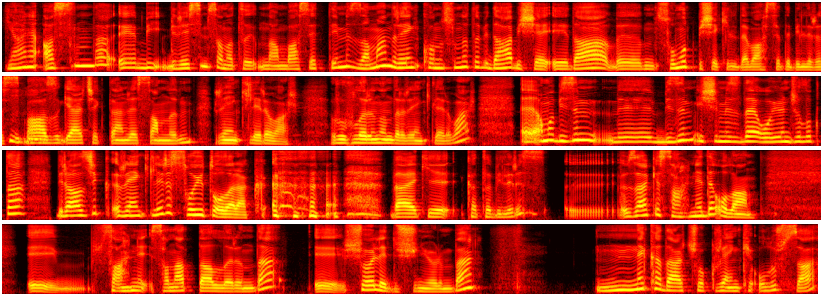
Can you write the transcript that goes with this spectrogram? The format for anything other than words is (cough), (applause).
Yani aslında e, bir, bir resim sanatından bahsettiğimiz zaman renk konusunda tabii daha bir şey, e, daha e, somut bir şekilde bahsedebiliriz. Bazı gerçekten ressamların renkleri var, ruhlarının da renkleri var. E, ama bizim e, bizim işimizde oyunculukta birazcık renkleri soyut olarak (laughs) belki katabiliriz. E, özellikle sahnede olan e, sahne sanat dallarında e, şöyle düşünüyorum ben. Ne kadar çok renk olursa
